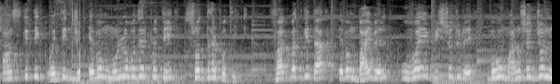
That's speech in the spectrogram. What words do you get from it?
সাংস্কৃতিক ঐতিহ্য এবং মূল্যবোধের প্রতি শ্রদ্ধার প্রতীক। ভগবদ্গীতা এবং বাইবেল উভয়ই বিশ্বজুড়ে বহু মানুষের জন্য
